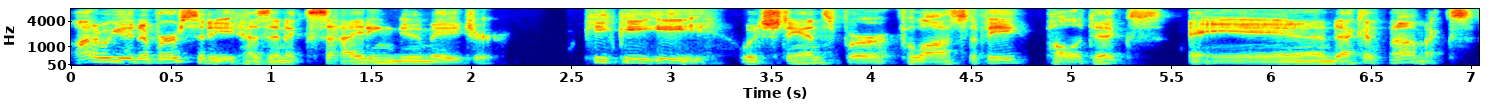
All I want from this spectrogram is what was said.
Ottawa University has an exciting new major, PPE, which stands for Philosophy, Politics, and Economics.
